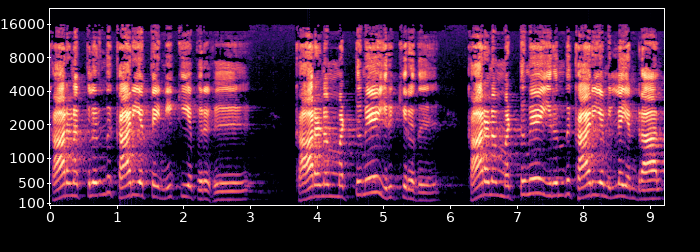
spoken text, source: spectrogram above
காரணத்திலிருந்து காரியத்தை நீக்கிய பிறகு காரணம் மட்டுமே இருக்கிறது. காரணம் மட்டுமே இருந்து காரியம் இல்லை என்றால்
